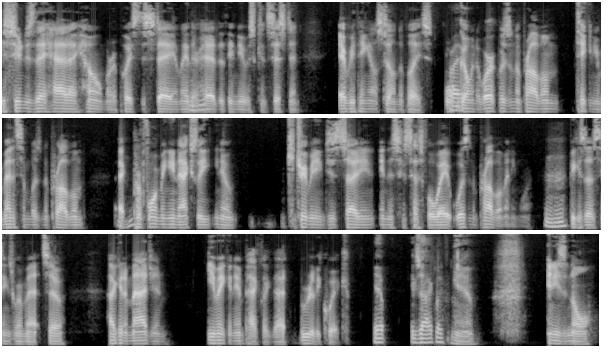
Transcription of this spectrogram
as soon as they had a home or a place to stay and lay their Mhm. head that they knew was consistent, everything else fell into place. Right. Going to work wasn't a problem. Taking your medicine wasn't a problem. Uh, Mhm. performing and actually, you know, contributing to society in, a successful way wasn't a problem anymore hmm because those things were met. So I can imagine you make an impact like that really quick, Yep, Exactly. you know, and he's a null.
